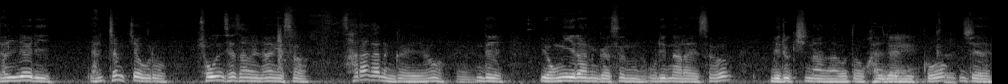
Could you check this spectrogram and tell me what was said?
열렬히 열정적으로 좋은 세상을 향해서 살아가는 거예요. 음. 근데 용이라는 것은 우리나라에서 미륵신앙하고도 관련이 네, 있고 그렇죠. 이제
